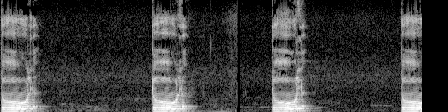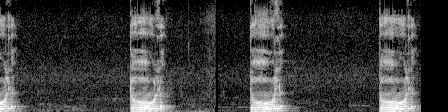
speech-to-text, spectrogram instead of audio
tool tool tool tool tool tool tool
